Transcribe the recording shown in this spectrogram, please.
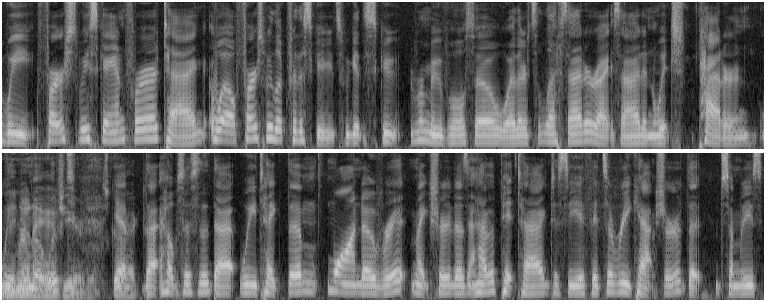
we first we scan for a tag. Well, first we look for the scutes. We get the scute removal. So whether it's the left side or right side, and which pattern we Then removed. know which year it is, Yep, correct? that helps us with that. We take the wand over it, make sure it doesn't have a pit tag to see if it's a recapture that somebody's,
